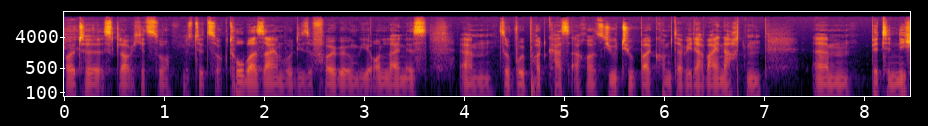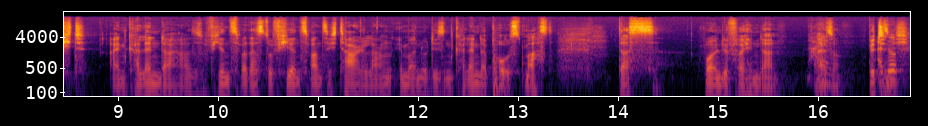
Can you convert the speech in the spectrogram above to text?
heute ist, glaube ich, jetzt so, müsste jetzt Oktober sein, wo diese Folge irgendwie online ist, ähm, sowohl Podcast als auch aus YouTube, bald kommt da wieder Weihnachten ähm, bitte nicht einen Kalender, also 24, dass du 24 Tage lang immer nur diesen Kalenderpost machst. Das wollen wir verhindern. Nein. Also bitte also, nicht.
